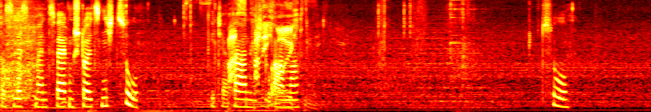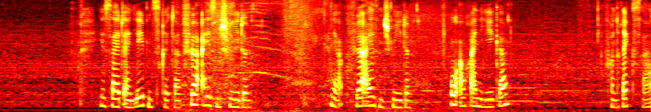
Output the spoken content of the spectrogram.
Das lässt mein Zwergenstolz nicht zu. Geht ja Was gar nicht, du Armer. So. Ihr seid ein Lebensritter für Eisenschmiede. Ja, für Eisenschmiede. Oh, auch ein Jäger. Von Rexa.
